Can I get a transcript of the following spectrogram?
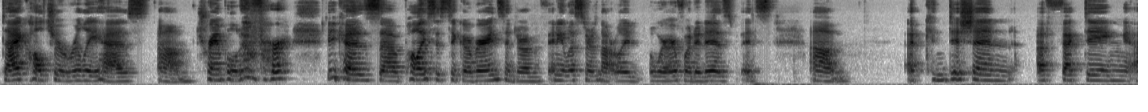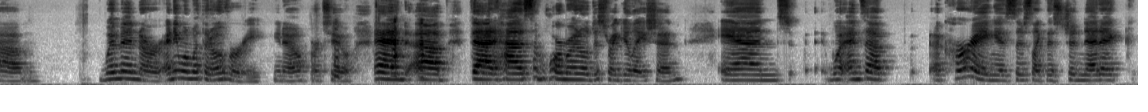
diet culture really has um, trampled over because uh, polycystic ovarian syndrome, if any listener is not really aware of what it is, it's um, a condition affecting um, women or anyone with an ovary, you know, or two, and um, that has some hormonal dysregulation. And what ends up occurring is there's like this genetic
